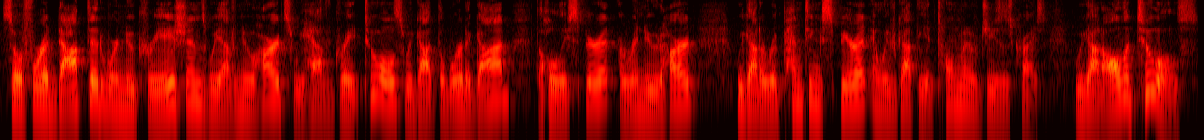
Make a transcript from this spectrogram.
So if we're adopted, we're new creations, we have new hearts, we have great tools. We got the Word of God, the Holy Spirit, a renewed heart, we got a repenting spirit, and we've got the atonement of Jesus Christ. We got all the tools.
